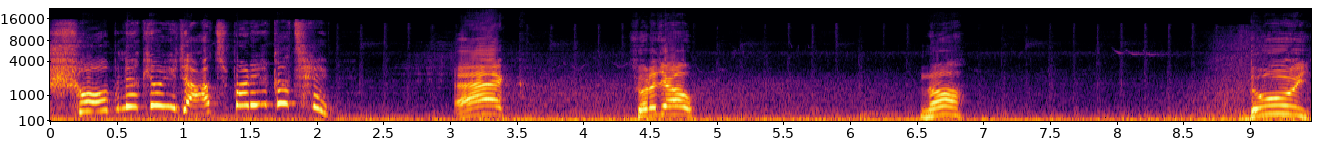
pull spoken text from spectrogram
সব নাকি ওই রাজবাড়ির কাছে। এক, সরে যাও। না। দুই,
